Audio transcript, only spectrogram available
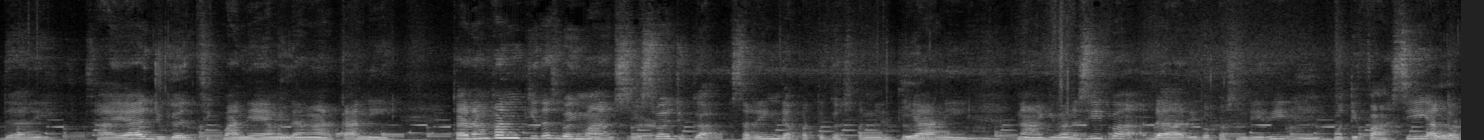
dari saya juga Iya. Cikmania yang mendengarkan nih. Kadang kan kita sebagai mahasiswa Iya. juga sering dapat tugas penelitian nih. Nah, gimana sih Pak dari Bapak sendiri motivasi atau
